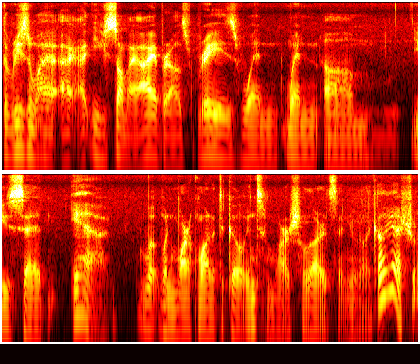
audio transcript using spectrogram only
the reason why I, I, you saw my eyebrows raise when when um, you said yeah when Mark wanted to go into martial arts and you were like oh yeah sure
